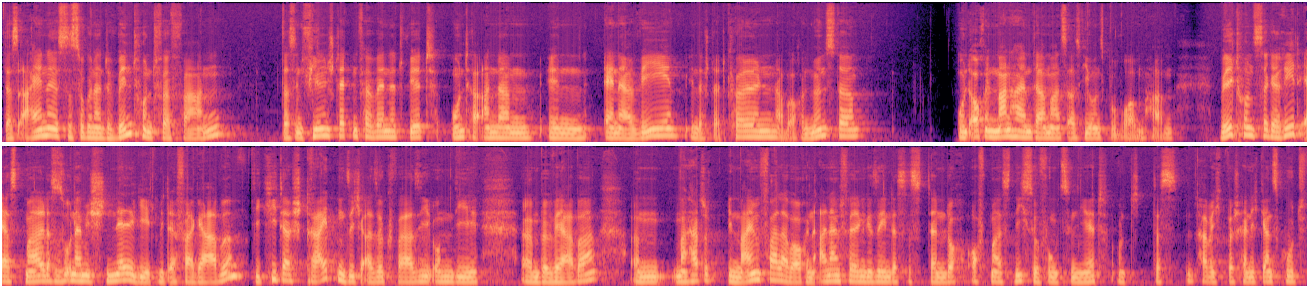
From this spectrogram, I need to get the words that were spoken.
Das eine ist das sogenannte Windhundverfahren, das in vielen Städten verwendet wird, unter anderem in NRW, in der Stadt Köln, aber auch in Münster und auch in Mannheim damals, als wir uns beworben haben. Wildhund suggeriert erstmal, dass es unheimlich schnell geht mit der Vergabe. Die Kitas streiten sich also quasi um die ähm, Bewerber. Ähm, man hat in meinem Fall, aber auch in anderen Fällen gesehen, dass es dann doch oftmals nicht so funktioniert. Und das habe ich wahrscheinlich ganz gut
